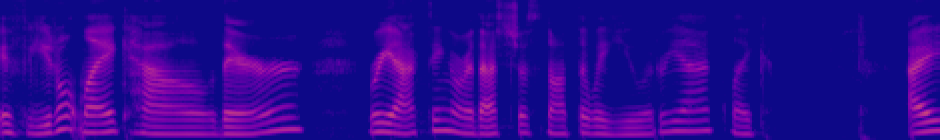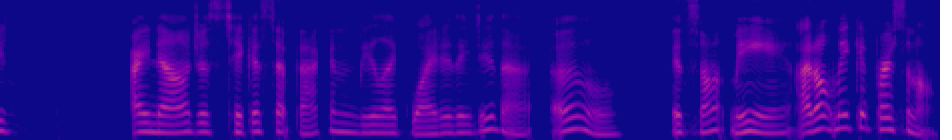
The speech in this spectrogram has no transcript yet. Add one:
if you don't like how they're reacting or that's just not the way you would react, like I I now just take a step back and be like, why do they do that? Oh, it's not me. I don't make it personal.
